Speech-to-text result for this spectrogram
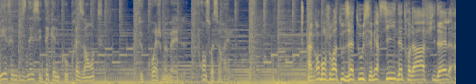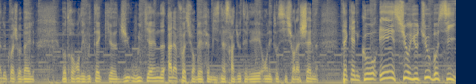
BFM Business et Tech Co présente De quoi je me mêle François Sorel. Un grand bonjour à toutes et à tous et merci d'être là, fidèles à De quoi je me mêle votre rendez-vous tech du week-end, à la fois sur BFM Business Radio Télé, on est aussi sur la chaîne Tech Co et sur YouTube aussi,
